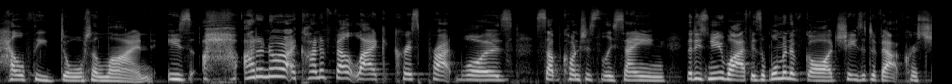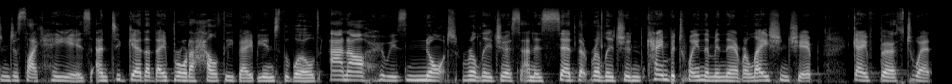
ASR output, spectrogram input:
healthy daughter line is I don't know, I kind of felt like Chris Pratt was subconsciously saying that his new wife is a woman of God, she's a devout Christian just like he is, and together they brought a healthy baby into the world. Anna, who is not religious and has said that religion came between them in their relationship, gave birth to an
